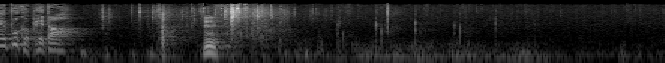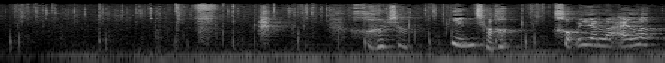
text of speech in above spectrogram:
内不可佩刀。嗯。皇上，您瞧，侯爷来了。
